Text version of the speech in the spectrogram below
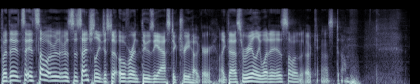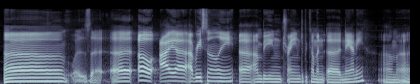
but it's it's it's essentially just an over-enthusiastic tree hugger. Like that's really what it is. Someone okay, that's dumb. Um, what is that? Uh, oh, I uh, I recently uh, I'm being trained to become a uh, nanny, um, uh,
